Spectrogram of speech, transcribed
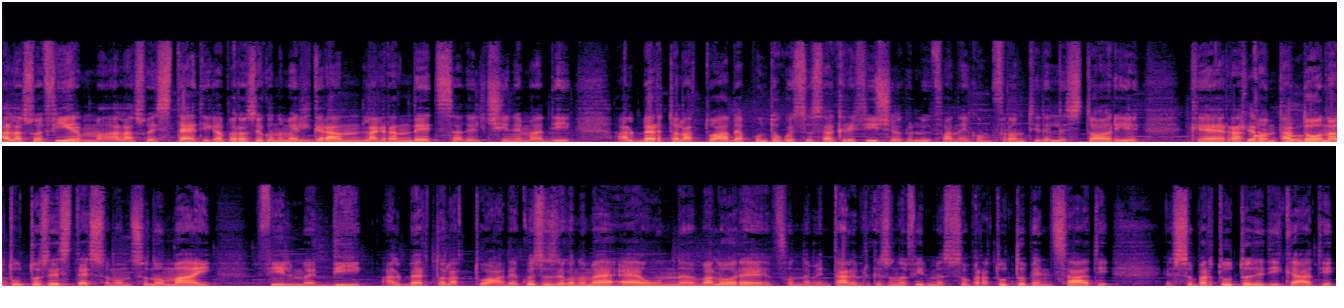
alla sua firma, alla sua estetica, però secondo me gran- la grandezza del cinema di Alberto Lattuada è appunto questo sacrificio che lui fa nei confronti delle storie che racconta, racconta. dona tutto se stesso, non sono mai film di Alberto Lattuada e questo secondo me è un valore fondamentale perché sono film soprattutto pensati e soprattutto dedicati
